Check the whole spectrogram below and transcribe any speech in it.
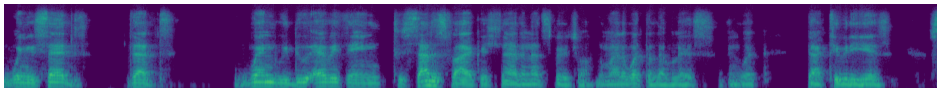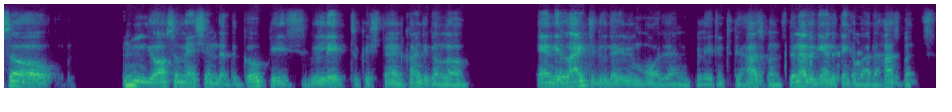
when you said that when we do everything to satisfy Krishna, then that's spiritual, no matter what the level is and what the activity is. So you also mentioned that the gopis relate to Krishna and conjugal love, and they like to do that even more than relating to their husbands. Then I began to think about the husbands.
